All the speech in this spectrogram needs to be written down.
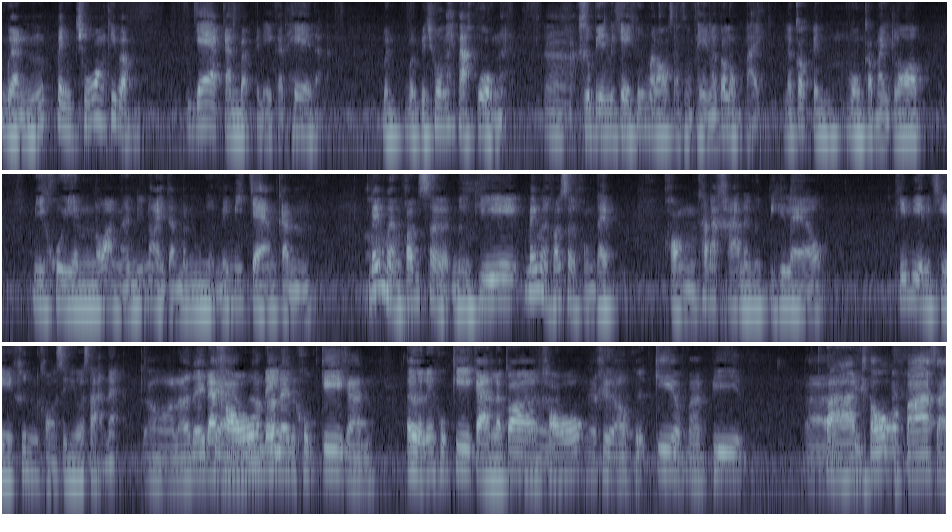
เหมือนเป็นช่วงที่แบบแยกกันแบบเป็นเอกเทศ อะ เหมือนเหมือนเป็นช่วงให้พักวงอะ อ่าคือ BNK ขึ้นมาร้องสองสามเพลงแล้วก็ลงไป แล้วก็เป็นวงกลับมาอีกรอบ มีคุยกันระหว่างนั้นนิดหน่อยแต่มันเหมือนไม่มีแจมกัน ไม่เหมือนคอนเสิร์ตหนึ่งที่ไม่เหมือนคอนเสิร์ตของไทยของธนาคารในหนึ่งปีที่แล้ว ที่ BNK ขึ้นของซินิวสันน่ะอ๋อแล้วได้แล้วแจมเขาแล้วได้ก็เล่นคุกกี้กัน เออเล่นคุกกี้กัน แล้วก็เขาก็คือเอาคุกกี้ออกมาพี่อ่าปาพี่โต๊ะเอาปลาใส่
